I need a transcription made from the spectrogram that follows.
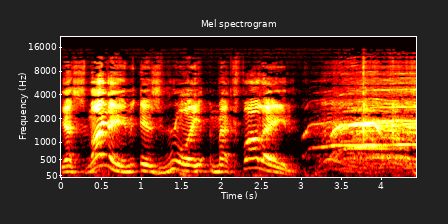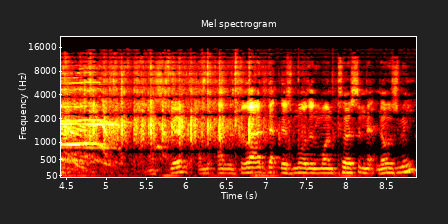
Yes, my name is Roy McFarlane. That's good. I'm, I'm glad that there's more than one person that knows me.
